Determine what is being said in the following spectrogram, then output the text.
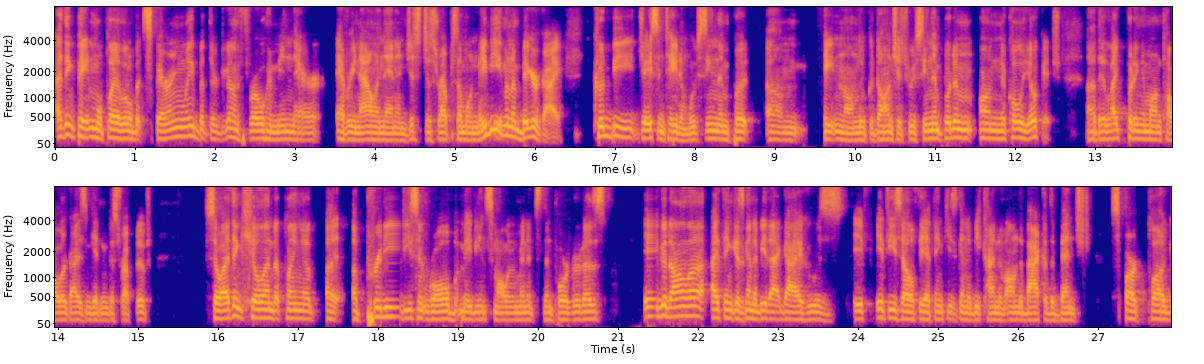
I think Payton will play a little bit sparingly, but they're going to throw him in there every now and then and just disrupt someone, maybe even a bigger guy. Could be Jayson Tatum. We've seen them put um, Payton on Luka Doncic. We've seen them put him on Nikola Jokic. Uh, they like putting him on taller guys and getting disruptive. So I think he'll end up playing a, a, a pretty decent role, but maybe in smaller minutes than Porter does. Iguodala, I think, is going to be that guy who is, if if he's healthy, I think he's going to be kind of on the back of the bench, spark plug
